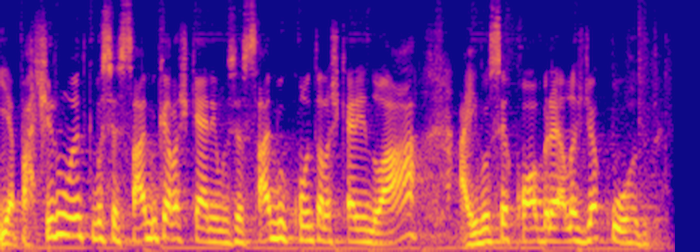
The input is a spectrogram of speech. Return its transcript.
E a partir do momento que você sabe o que elas querem, você sabe o quanto elas querem doar, aí você cobra elas de acordo.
